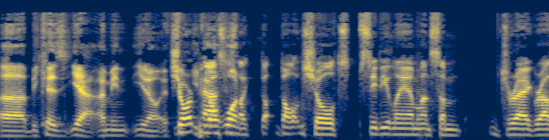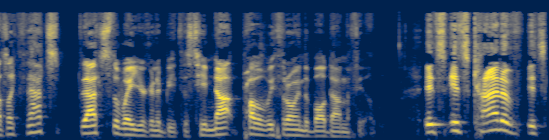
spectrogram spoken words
Uh, because yeah, I mean, you know, if short you, you passes want... like Dalton Schultz, CeeDee Lamb on some drag routes, like that's that's the way you're going to beat this team. Not probably throwing the ball down the field. It's it's kind of it's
